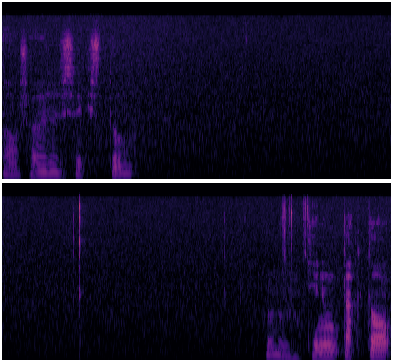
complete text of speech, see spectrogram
vamos a ver el sexto mm, tiene un tacto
